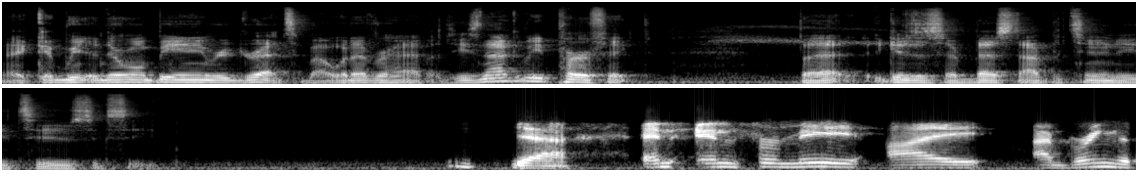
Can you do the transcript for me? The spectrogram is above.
Like we, there won't be any regrets about whatever happens. He's not going to be perfect, but it gives us our best opportunity to succeed. Yeah, and and for me, I I bring this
